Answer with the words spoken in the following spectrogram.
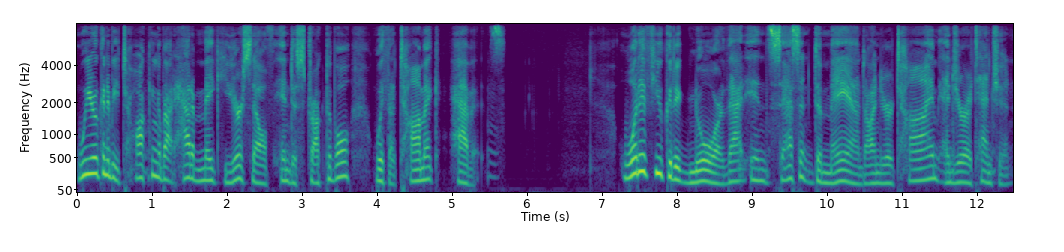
we are going to be talking about how to make yourself indistractable with atomic habits. What if you could ignore that incessant demand on your time and your attention?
